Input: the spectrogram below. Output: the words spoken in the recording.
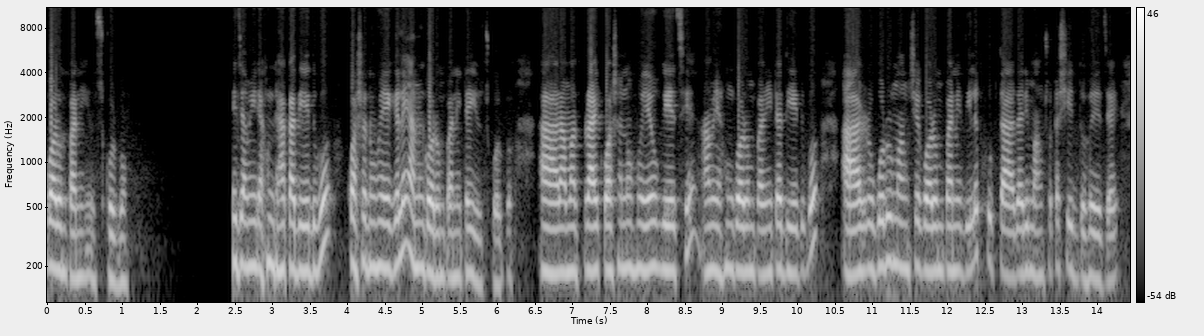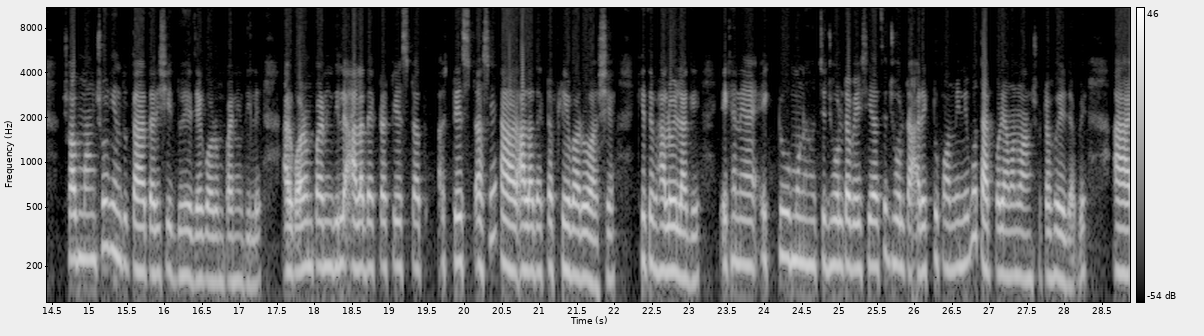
গরম পানি ইউজ করব। এই যে আমি এখন ঢাকা দিয়ে দেবো কষানো হয়ে গেলে আমি গরম পানিটা ইউজ করব। আর আমার প্রায় কষানো হয়েও গিয়েছে, আমি এখন গরম পানিটা দিয়ে দেবো। আর গরুর মাংসে গরম পানি দিলে খুব তাড়াতাড়ি মাংসটা সিদ্ধ হয়ে যায়। সব মাংস কিন্তু তাড়াতাড়ি সিদ্ধ হয়ে যায় গরম পানি দিলে। আর গরম পানি দিলে আলাদা একটা টেস্ট টেস্ট আসে আর আলাদা একটা ফ্লেভারও আসে। খেতে ভালোই লাগে। এখানে একটু মনে হচ্ছে ঝোলটা বেশি আছে, ঝোলটা আরেকটু কমিয়ে নিব, তারপরে আমার মাংসটা হয়ে যাবে। আর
